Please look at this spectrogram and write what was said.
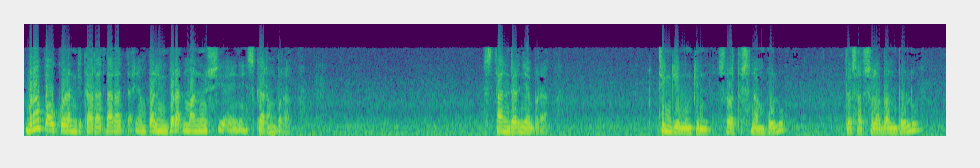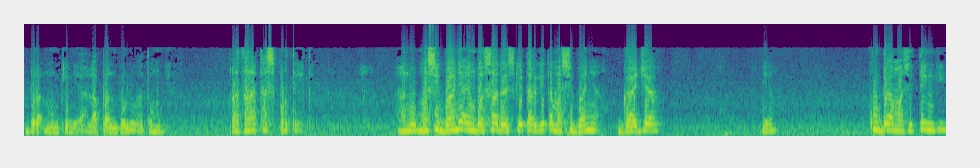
Berapa ukuran kita rata-rata? Yang paling berat manusia ini sekarang berapa? Standarnya berapa? Tinggi mungkin 160 Atau 180 Berat mungkin ya 80 atau mungkin. Rata-rata seperti itu. Lalu masih banyak yang besar dari sekitar kita Masih banyak. Gajah ya. Kuda masih tinggi.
